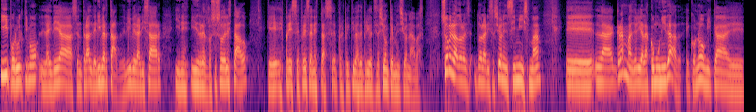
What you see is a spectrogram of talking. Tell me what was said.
Y por último, la idea central de libertad, de liberalizar y, retroceso del Estado, que se expresa en estas eh, perspectivas de privatización que mencionabas. Sobre la dolarización en sí misma, eh, la gran mayoría, la comunidad económica eh,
